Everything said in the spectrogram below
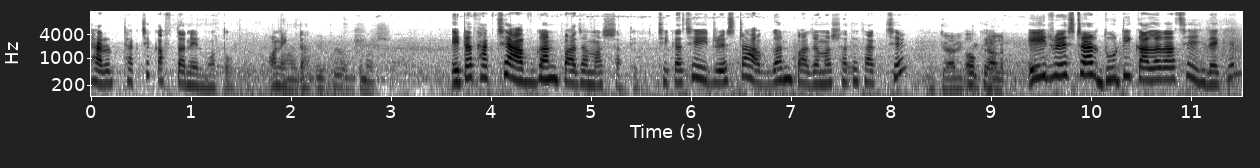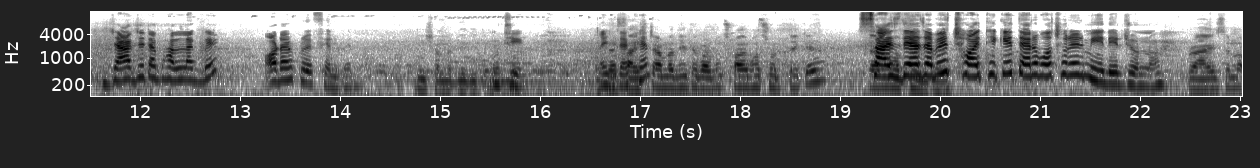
ঝাড়ট থাকছে কাফতানের মতো অনেকটা। এটা থাকছে আফগান পাজামার সাথে ঠিক আছে? এই ড্রেসটা আফগান পাজামার সাথে থাকছে। ওকে এই ড্রেসটার দুটি কালার আছে এই দেখেন। যার যেটা ভালো লাগবে অর্ডার করে ফেলবেন। ইনশাআল্লাহ দিয়ে দিতে জি। এই দেখেন। আমরা দিতে পারব ছয় বছর থেকে সাইজ দেওয়া যাবে ছয় থেকে তেরো বছরের মেয়েদের জন্য। প্রাইস হলো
